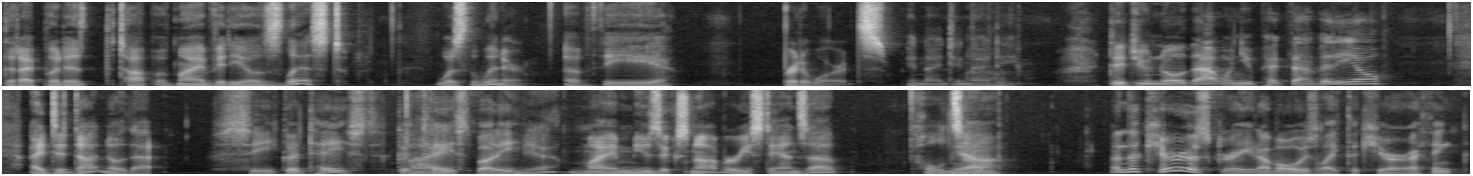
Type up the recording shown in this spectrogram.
that I put at the top of my videos list was the winner of the Brit Awards in 1990. Did you know that when you picked that video? I did not know that. See, good taste. Good I- taste, buddy. Yeah, my music snobbery stands up, holds Yeah. up. And The Cure is great. I've always liked The Cure. I think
